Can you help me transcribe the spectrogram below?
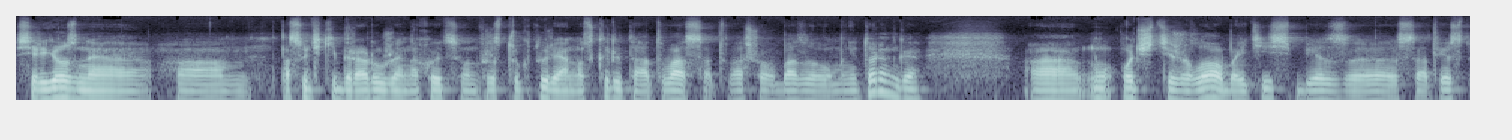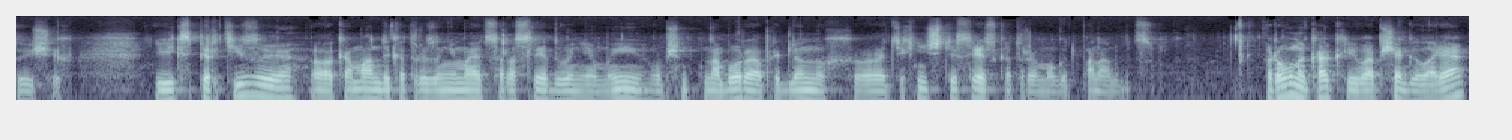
серьезное, по сути, кибероружие находится в инфраструктуре, оно скрыто от вас, от вашего базового мониторинга, а, ну, очень тяжело обойтись без э, соответствующих и экспертизы э, команды, которые занимаются расследованием, и, в общем-то, набора определенных э, технических средств, которые могут понадобиться. Ровно как и вообще говоря,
